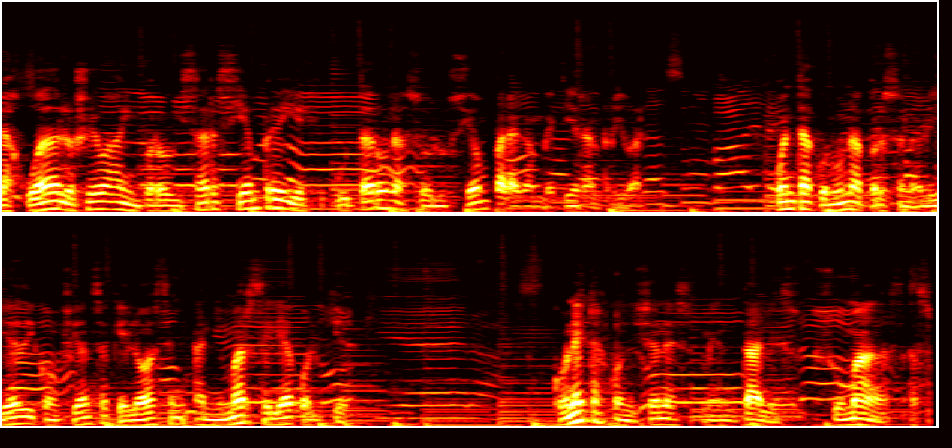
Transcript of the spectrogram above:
La jugada lo lleva a improvisar siempre y ejecutar una solución para gambetear al rival. Cuenta con una personalidad y confianza que lo hacen animársele a cualquiera. Con estas condiciones mentales sumadas a su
